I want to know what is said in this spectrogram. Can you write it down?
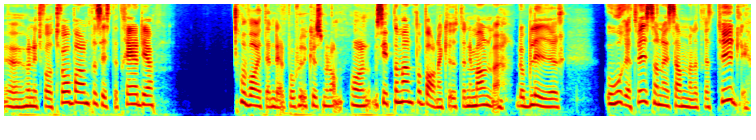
eh, hunnit få två barn, precis det tredje, och varit en del på sjukhus med dem. Och sitter man på barnakuten i Malmö, då blir orättvisorna i samhället rätt tydlig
